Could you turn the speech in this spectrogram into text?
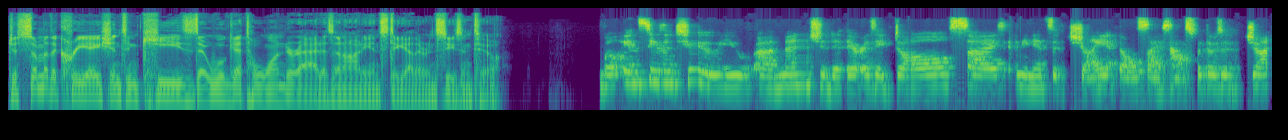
just some of the creations and keys that we'll get to wonder at as an audience together in season two. Well, in season two, you uh, mentioned it. There is a doll size. I mean, it's a giant doll size house, but there's a giant.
